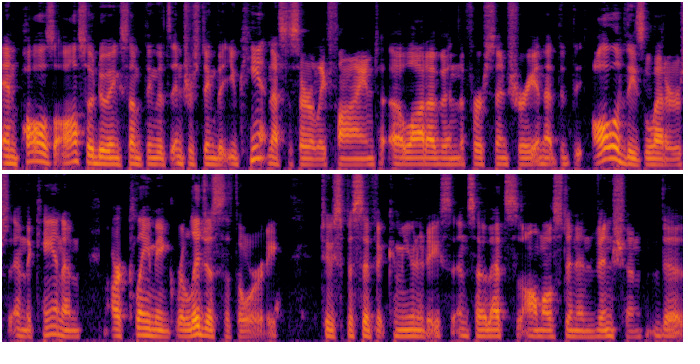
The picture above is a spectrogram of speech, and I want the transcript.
And Paul's also doing something that's interesting that you can't necessarily find a lot of in the first century, and that the, all of these letters in the canon are claiming religious authority to specific communities. And so that's almost an invention, the,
